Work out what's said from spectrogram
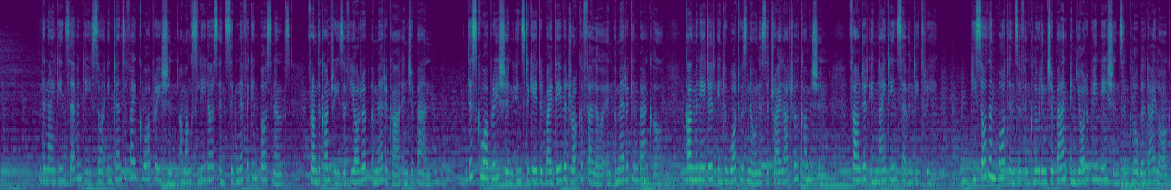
The 1970s saw intensified cooperation amongst leaders and significant personals from the countries of Europe, America, and Japan. This cooperation, instigated by David Rockefeller, an American banker, culminated into what was known as the Trilateral Commission, founded in 1973. He saw the importance of including Japan and European nations in global dialogue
